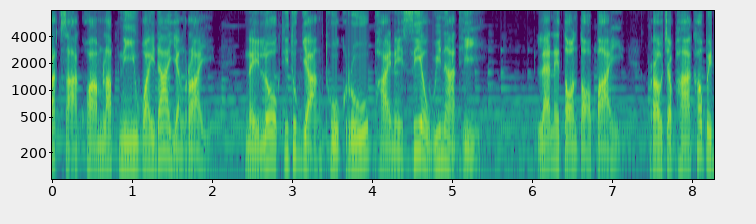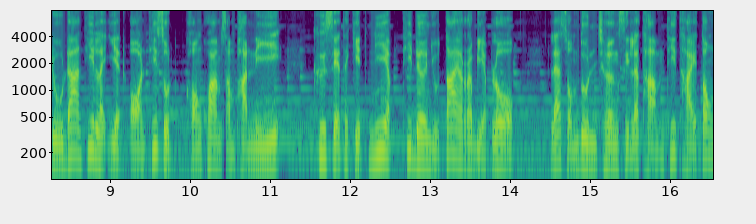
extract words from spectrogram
รักษาความลับนี้ไว้ได้อย่างไร ในโลกที่ทุกอย่างถูกรู้ภายในเสี้ยววินาที และในตอนต่อไป เราจะพาเข้าไปดูด้านที่ละเอียดอ่อนที่สุดของความสัมพันธ์นี้ คือเศรษฐกิจเงียบที่เดินอยู่ใต้ระเบียบโลก และสมดุลเชิงศิลธรรมที่ไทยต้อง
